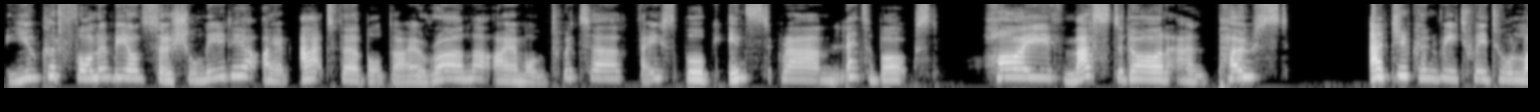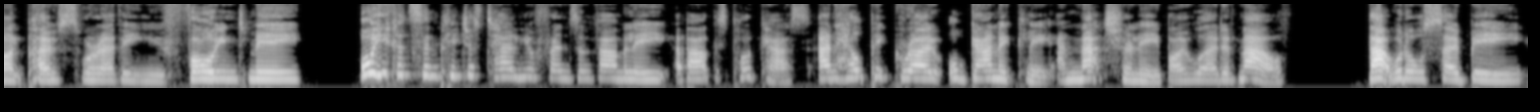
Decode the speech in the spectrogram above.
You could follow me on social media. I am at Verbal Diorama. I am on Twitter, Facebook, Instagram, Letterboxd, Hive, Mastodon, and Post. And you can retweet or like posts wherever you find me. Or you could simply just tell your friends and family about this podcast and help it grow organically and naturally by word of mouth. That would also be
